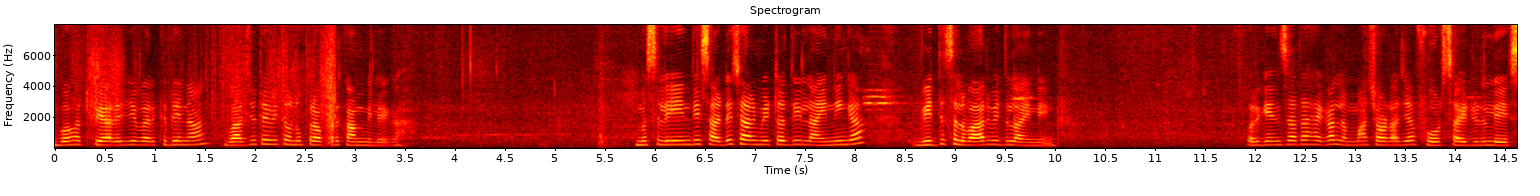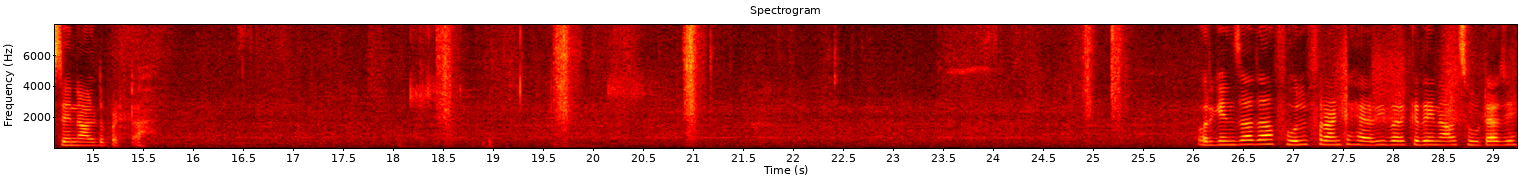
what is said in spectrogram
ਬਹੁਤ ਪਿਆਰੇ ਜੀ ਵਰਕ ਦੇ ਨਾਲ ਬਾਜੂ ਤੇ ਵੀ ਤੁਹਾਨੂੰ ਪ੍ਰੋਪਰ ਕੰਮ ਮਿਲੇਗਾ। ਮਸਲੀਨ ਦੀ 4.5 ਮੀਟਰ ਦੀ ਲਾਈਨਿੰਗ ਆ with salwar with lining organza ਦਾ ਹੈਗਾ ਲੰਮਾ ਚੌੜਾ ਜਿਹਾ ਫੋਰ ਸਾਈਡਡ ਲੇਸ ਦੇ ਨਾਲ ਦੁਪੱਟਾ। ਔਰਗੇਂਜ਼ਾ ਦਾ ਫੁੱਲ ਫਰੰਟ ਹੈਵੀ ਵਰਕ ਦੇ ਨਾਲ ਸੂਟ ਆ ਜੀ।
